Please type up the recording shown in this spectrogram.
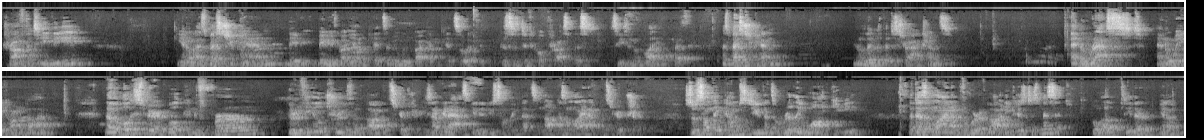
turn off the TV, you know, as best you can. Maybe, maybe you've got young kids. I mean, we've got young kids, so it, this is difficult for us this season of life. But as best you can, you know, limit the distractions and rest and wait on God. Now, the Holy Spirit will confirm the revealed truth of God in Scripture. He's not going to ask you to do something that's not doesn't line up with Scripture. So, if something comes to you that's really wonky, that doesn't line up with the Word of God, you can just dismiss it well, it's either, you know,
